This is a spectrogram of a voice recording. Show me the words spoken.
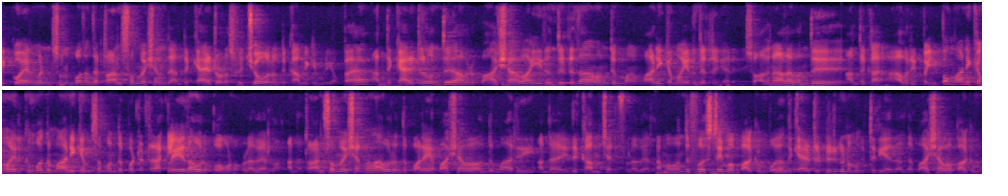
requirement சொல்லும்போது அந்த டிரான்ஸ்ஃபர்மேஷன் அந்த அந்த கேரக்டரோட ஸ்விட்ச் ஓவர் வந்து காமிக்க முடியும். அப்போ அந்த கேரக்டர் வந்து அவர் பாஷாவாக இருந்து இருந்துட்டு தான் வந்து மா- மாணிக்கமா இருந்துட்டு இருக்காரு ஸோ அதனால வந்து அந்த க- அவர் இப்ப இப்ப மாணிக்கமா இருக்கும்போது மாணிக்கம் சம்பந்தப்பட்ட ட்ராக்லயே தான் அவர் போகணும் ஃபுல்லாவேர்லாம் அந்த டிரான்ஸ்ஃபர்மேஷன் தான் அவர் அந்த பழைய பாஷாவா வந்து மாறி அந்த இது காமிச்சாரு ஃபுல்லாவே நம்ம வந்து ஃபர்ஸ்ட் டைமா பார்க்கும்போது அந்த கேரக்டர் எப்படி இருக்கும் நமக்கு தெரியாது. அந்த பாஷாவை பார்க்கும்போது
